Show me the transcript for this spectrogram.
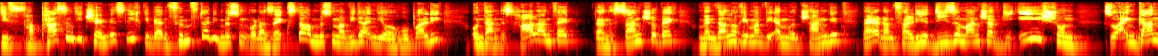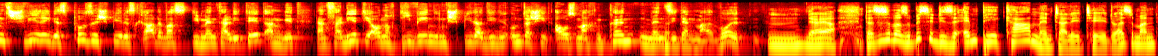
Die verpassen die Champions League, die werden Fünfter, die müssen oder Sechster und müssen mal wieder in die Europa League. Und dann ist Haaland weg, dann ist Sancho weg. Und wenn dann noch jemand wie Emre Can geht, naja, dann verliert diese Mannschaft, die eh schon so ein ganz schwieriges Puzzlespiel ist, gerade was die Mentalität angeht, dann verliert die auch noch die wenigen Spieler, die den Unterschied ausmachen könnten, wenn sie denn mal wollten. Ja, ja. Das ist aber so ein bisschen diese MPK-Mentalität. Weißt du, man,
